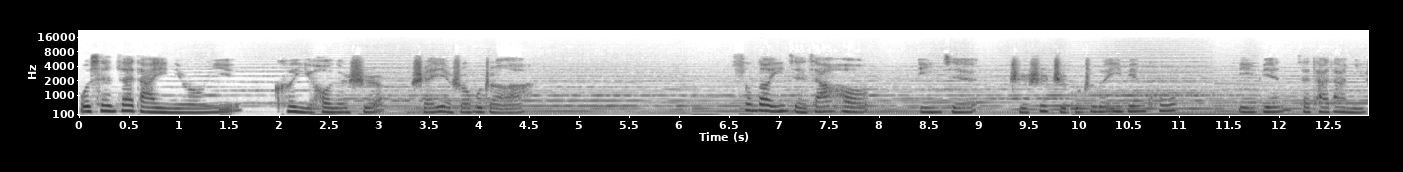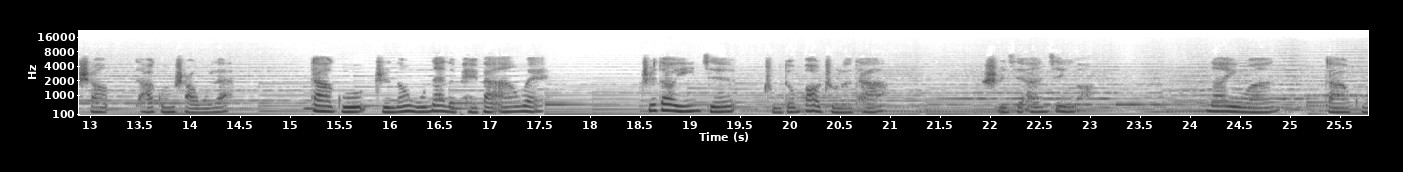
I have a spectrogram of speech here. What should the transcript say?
我现在答应你容易，可以后的事谁也说不准啊。”送到莹姐家后，莹姐只是止不住的一边哭，一边在榻榻米上打滚耍无赖。大谷只能无奈的陪伴安慰，直到银杰主动抱住了他，世界安静了。那一晚，大谷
